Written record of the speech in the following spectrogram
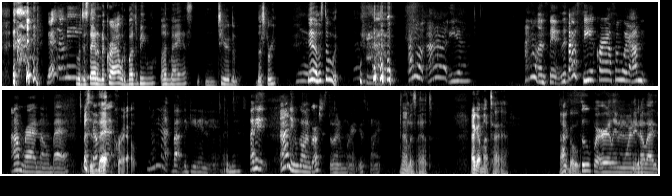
that I mean, was just standing in the crowd with a bunch of people unmasked and cheered the, the street. yeah, Yeah, let's do it. I don't. I yeah. I don't understand. it. If I see a crowd somewhere, I'm I'm riding on by. Especially Like, that not- crowd. I'm not about to get in there. Hey, man. Like it, I don't even go in the grocery store anymore at this point. Not unless I have to. I got my time. I go super early in the morning. Yeah. Nobody's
